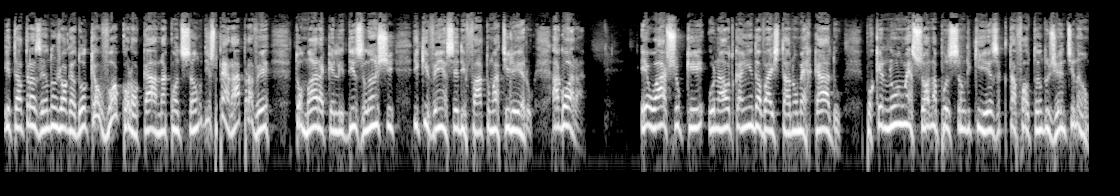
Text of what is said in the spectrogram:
e está trazendo um jogador que eu vou colocar na condição de esperar para ver tomar aquele deslanche e que venha ser de fato um artilheiro. Agora, Eu acho que o Náutico ainda vai estar no mercado, porque não é só na posição de Chiesa que está faltando gente, não.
